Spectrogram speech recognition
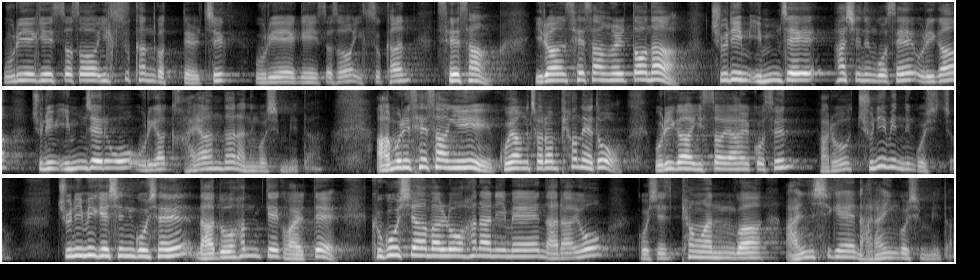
우리에게 있어서 익숙한 것들, 즉 우리에게 있어서 익숙한 세상, 이러한 세상을 떠나 주님 임재하시는 곳에 우리가 주님 임재로 우리가 가야 한다라는 것입니다. 아무리 세상이 고향처럼 편해도 우리가 있어야 할 곳은 바로 주님 있는 곳이죠. 주님이 계신 곳에 나도 함께 거할 때 그곳이야말로 하나님의 나라요 그것이 평안과 안식의 나라인 것입니다.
